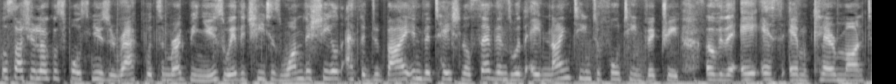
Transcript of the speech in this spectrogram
We'll start your local sports news wrap with some rugby news where the Cheetahs won the Shield at the Dubai Invitational Sevens with a 19 to 14 victory over the ASM Clermont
